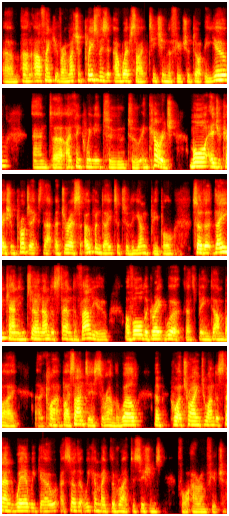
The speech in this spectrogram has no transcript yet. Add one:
Um, and I'll thank you very much. And please visit our website, teachingthefuture.eu. And uh, I think we need to, to encourage more education projects that address open data to the young people so that they can in turn understand the value of all the great work that's being done by, uh, by scientists around the world um, who are trying to understand where we go uh, so that we can make the right decisions for our own future.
